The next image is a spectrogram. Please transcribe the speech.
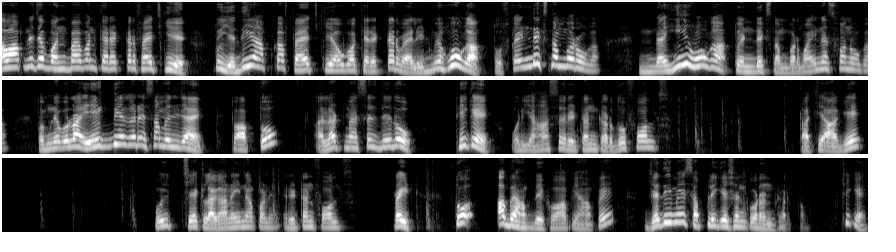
अब आपने जब one by one character fetch किए तो यदि आपका फैच किया हुआ कैरेक्टर वैलिड में होगा तो उसका इंडेक्स नंबर होगा। नहीं होगा तो इंडेक्स नंबर माइनस वन होगा। तो हमने बोला, एक भी अगर ऐसा मिल जाए तो आप तो अलर्ट मैसेज दे दो, ठीक है? और यहाँ से रिटर्न कर दो फॉल्स ताकि आगे कोई चेक लगाना ही ना पड़े। रिटर्न फॉल्स राइट तो अब आप देखो, आप यहाँ पे, यदि मैं इस एप्लीकेशन को रन करता हूँ, ठीक है?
